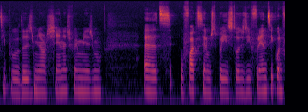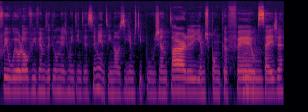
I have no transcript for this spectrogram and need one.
tipo, das melhores cenas foi mesmo uh, o facto de sermos de países todos diferentes e quando foi o Euro vivemos aquilo mesmo muito intensamente e nós íamos tipo jantar, íamos para um café, uhum. o que uhum. seja,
